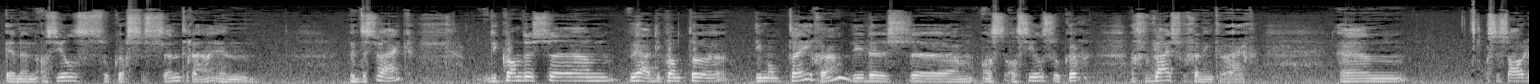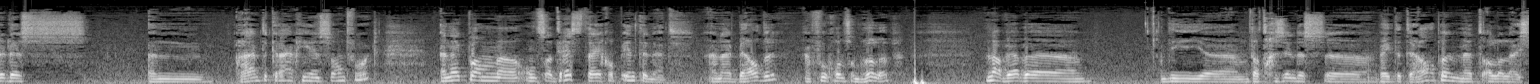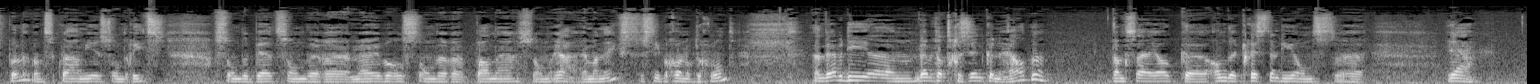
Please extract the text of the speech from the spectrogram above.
in een asielzoekerscentra in Winterswijk. Die kwam dus, ehm, ja, die kwam te- iemand tegen die dus ehm, als asielzoeker een verblijfsvergunning krijgt. En ze zouden dus een ruimte krijgen hier in Zandvoort. En hij kwam eh, ons adres tegen op internet. En hij belde en vroeg ons om hulp. Nou, we hebben die, eh, dat gezin dus eh, weten te helpen met allerlei spullen. Want ze kwamen hier zonder iets. Zonder bed, zonder eh, meubels, zonder eh, pannen, zonder, ja, helemaal niks. Ze sliepen gewoon op de grond. En we hebben, die, eh, we hebben dat gezin kunnen helpen. Dankzij ook andere christenen die ons ja,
